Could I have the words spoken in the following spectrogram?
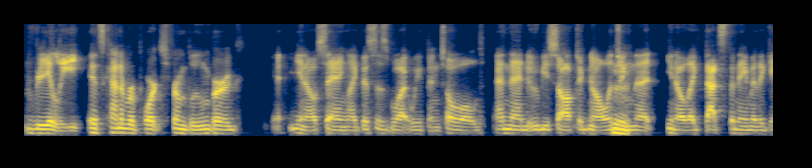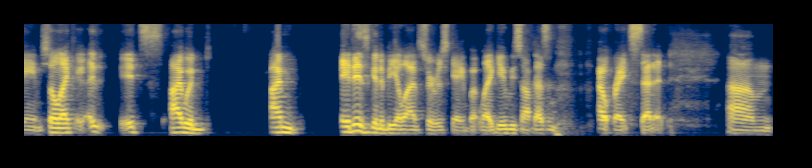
Really, it's kind of reports from Bloomberg, you know, saying like this is what we've been told, and then Ubisoft acknowledging mm. that you know like that's the name of the game. So like it's I would I'm it is going to be a live service game, but like Ubisoft hasn't outright said it. Um,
